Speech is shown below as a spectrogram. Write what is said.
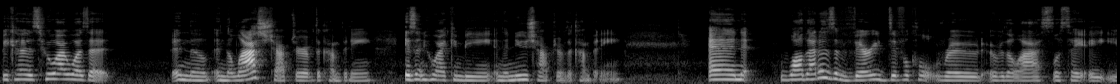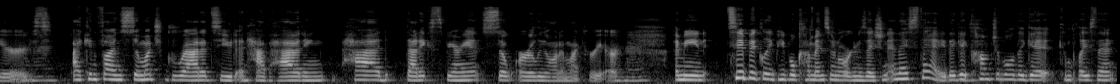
because who I was at in the in the last chapter of the company isn't who I can be in the new chapter of the company. And while that is a very difficult road over the last let's say 8 years, mm-hmm. I can find so much gratitude and have having had that experience so early on in my career. Mm-hmm. I mean, typically people come into an organization and they stay. They get mm-hmm. comfortable, they get complacent.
